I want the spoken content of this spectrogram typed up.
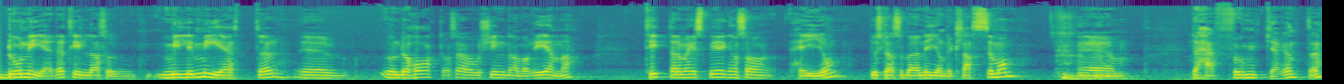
drog ner det till alltså millimeter eh, under haka och så här, och kinderna var rena. Tittade mig i spegeln och sa Hej John. Du ska alltså börja nionde klass imorgon. eh, det här funkar inte.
